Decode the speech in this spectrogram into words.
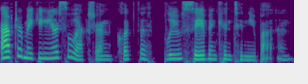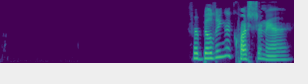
After making your selection, click the blue Save and Continue button. For building a questionnaire,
